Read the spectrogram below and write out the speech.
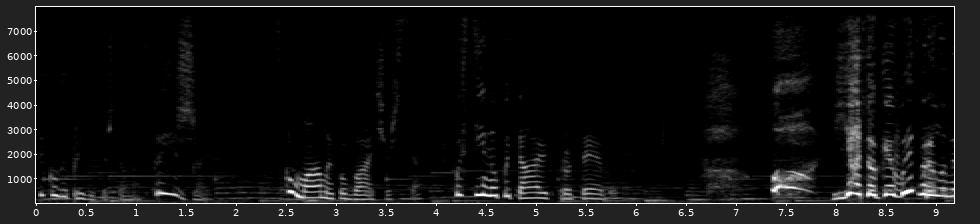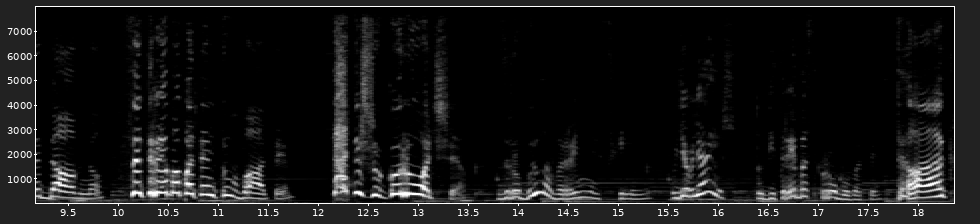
Ти коли приїдеш до нас? Приїжджай. З кумами побачишся. Постійно питають про тебе. О, я таке витворила недавно. Це треба патентувати. Та ти що, коротше. Зробила варення із хріну. Уявляєш? Тобі треба спробувати. Так,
